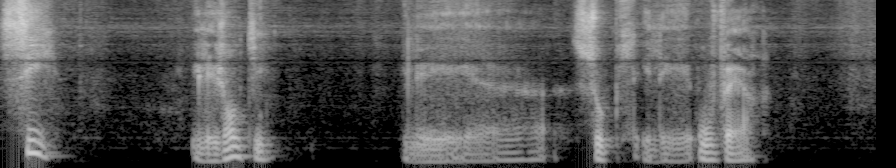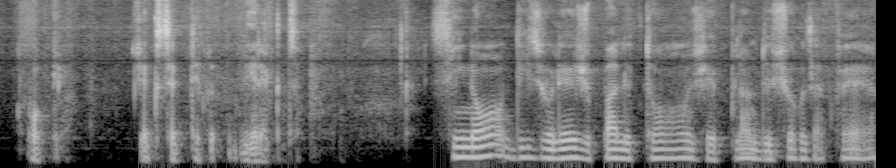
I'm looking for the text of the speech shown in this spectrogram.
Si il est gentil, il est euh, souple, il est ouvert, ok, j'accepte direct. Sinon, désolé, j'ai pas le temps, j'ai plein de choses à faire,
